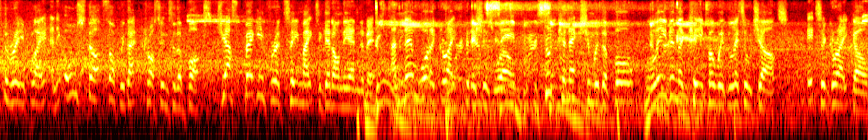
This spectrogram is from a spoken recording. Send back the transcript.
here's the replay, and it all starts off with that cross into the box, just begging for a teammate to get on the end of it. Goal And then what a great finish as well. Barcelona. Good connection with the ball, Number leaving the keeper with little chance. It's a great goal.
